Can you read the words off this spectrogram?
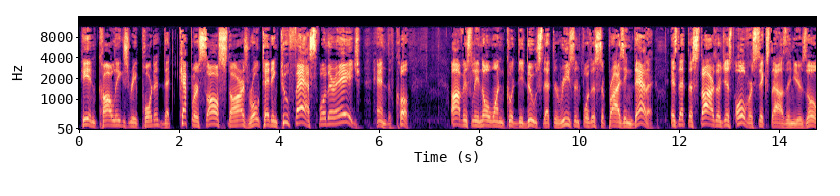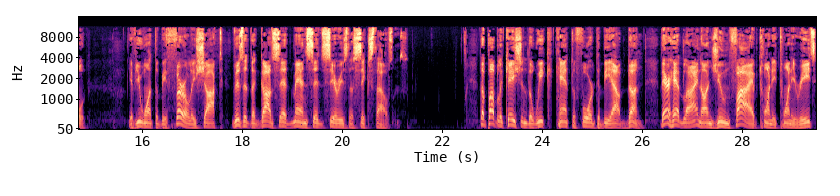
he and colleagues reported that Kepler saw stars rotating too fast for their age. End of quote. Obviously, no one could deduce that the reason for this surprising data is that the stars are just over 6,000 years old. If you want to be thoroughly shocked, visit the God Said, Man Said series, The 6000s. The publication The Week Can't Afford to Be Outdone. Their headline on June 5, 2020 reads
